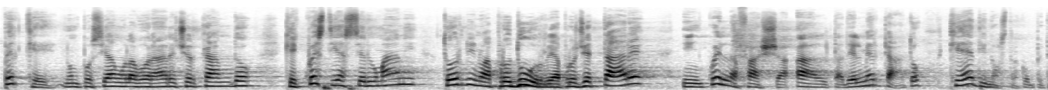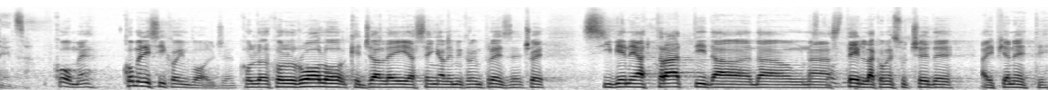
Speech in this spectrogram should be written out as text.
perché non possiamo lavorare cercando che questi esseri umani tornino a produrre, a progettare in quella fascia alta del mercato che è di nostra competenza? Come? Come li si coinvolge? Col, col ruolo che già lei assegna alle microimprese? Cioè si viene attratti da, da una stella come succede ai pianeti?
